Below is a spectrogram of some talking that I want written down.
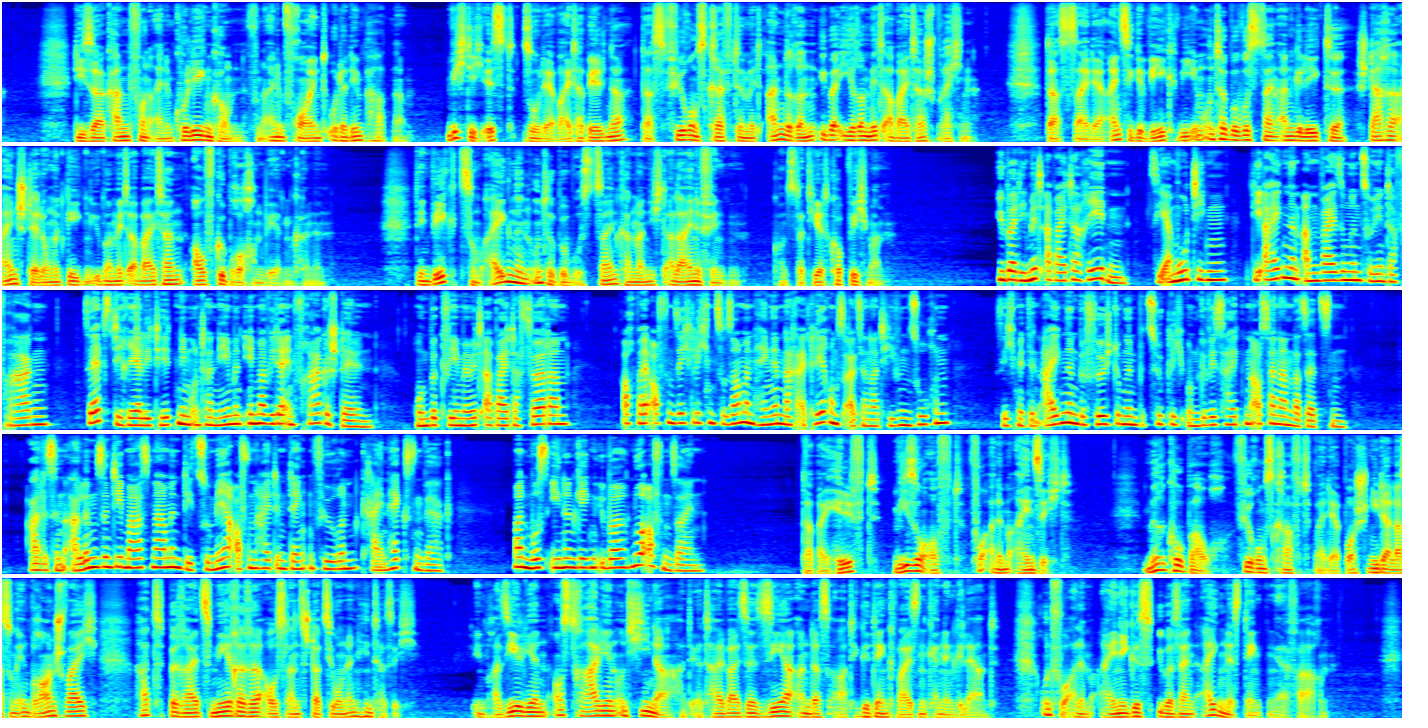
Dieser kann von einem Kollegen kommen, von einem Freund oder dem Partner. Wichtig ist, so der Weiterbildner, dass Führungskräfte mit anderen über ihre Mitarbeiter sprechen. Das sei der einzige Weg, wie im Unterbewusstsein angelegte, starre Einstellungen gegenüber Mitarbeitern aufgebrochen werden können. Den Weg zum eigenen Unterbewusstsein kann man nicht alleine finden, konstatiert Kopp-Wichmann. Über die Mitarbeiter reden, sie ermutigen, die eigenen Anweisungen zu hinterfragen, selbst die Realitäten im Unternehmen immer wieder in Frage stellen, unbequeme Mitarbeiter fördern, auch bei offensichtlichen Zusammenhängen nach Erklärungsalternativen suchen, sich mit den eigenen Befürchtungen bezüglich Ungewissheiten auseinandersetzen. Alles in allem sind die Maßnahmen, die zu mehr Offenheit im Denken führen, kein Hexenwerk. Man muss ihnen gegenüber nur offen sein. Dabei hilft, wie so oft, vor allem Einsicht. Mirko Bauch, Führungskraft bei der Bosch-Niederlassung in Braunschweig, hat bereits mehrere Auslandsstationen hinter sich. In Brasilien, Australien und China hat er teilweise sehr andersartige Denkweisen kennengelernt und vor allem einiges über sein eigenes Denken erfahren.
